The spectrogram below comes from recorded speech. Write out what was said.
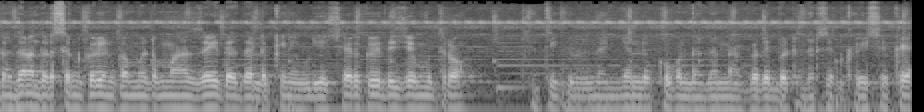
દાદાના દર્શન કરીને કમેન્ટમાં જય દાદા લખીને વીડિયો શેર કરી દેજો મિત્રો. જેથી કરીને અન્ય લોકો પણ દાદાના ઘરે બેઠા દર્શન કરી શકે.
